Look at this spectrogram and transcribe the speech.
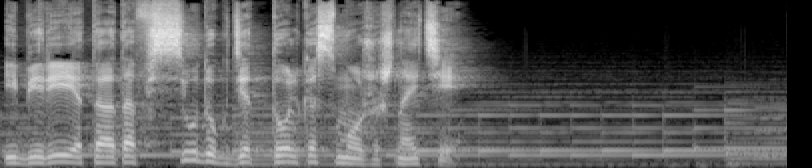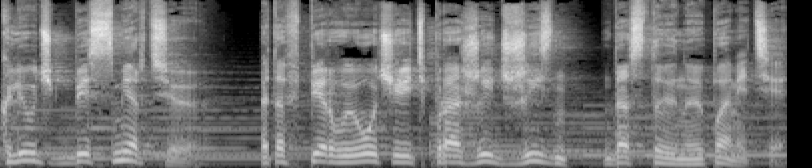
и бери это отовсюду, где только сможешь найти. Ключ к бессмертию – это в первую очередь прожить жизнь, достойную памяти.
